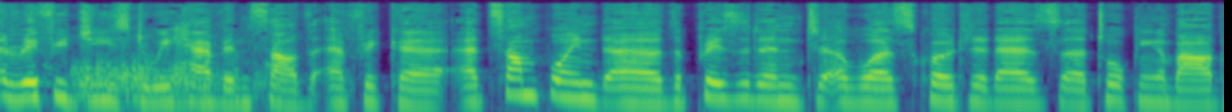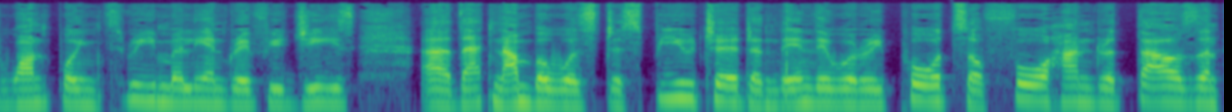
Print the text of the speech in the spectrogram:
refugees do we have in South Africa? At some point, uh, the president uh, was quoted as uh, talking about 1.3 million refugees. Uh, that number was disputed, and then there were reports of 400,000.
